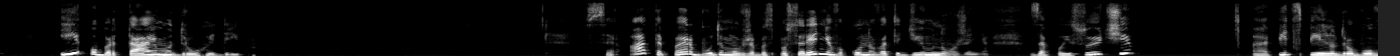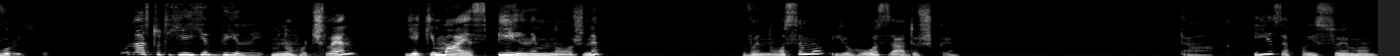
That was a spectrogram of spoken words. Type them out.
і обертаємо другий дріб. Все. А тепер будемо вже безпосередньо виконувати дію множення, записуючи е, під спільну дробову риску. У нас тут є єдиний многочлен, який має спільний множник, виносимо його за дужки. Так і записуємо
